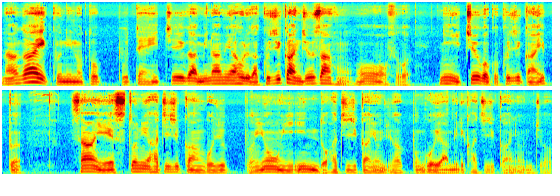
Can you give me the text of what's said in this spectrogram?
長い国のトップ101位が南アフリカ9時間13分。おおすごい。2位中国9時間1分。3位エストニア8時間50分。4位インド8時間48分。5位アメリカ8時間48分。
